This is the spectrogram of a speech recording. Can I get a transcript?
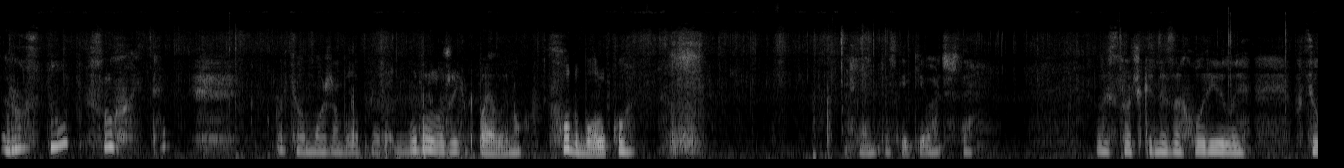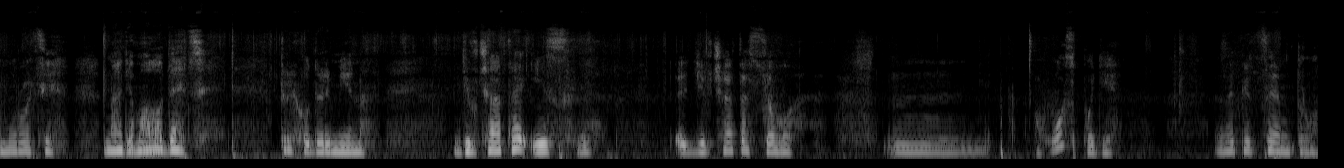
Ростуть, слухайте. Оцього можна було б Буду ложити в пелену, в футболку. Гляньте, скільки, бачите. Листочки не захворіли. В цьому році Надя молодець. Триходермін. Дівчата із е, дівчата з цього. Господі, з епіцентру.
